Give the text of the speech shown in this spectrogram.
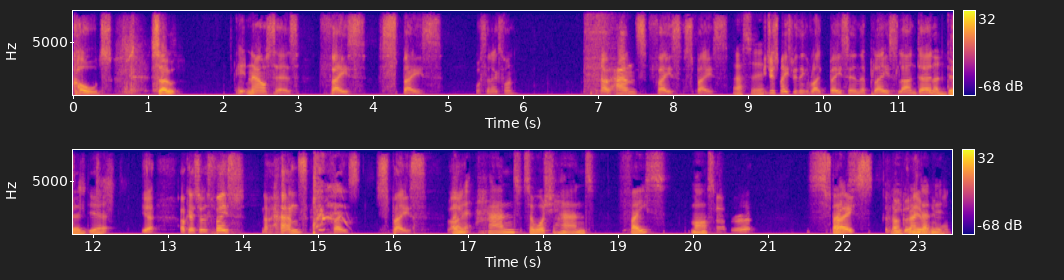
colds. So it now says face space. What's the next one? No, hands, face, space. That's It it. just makes me think of like basin, the place, London. London. Yeah. Yeah. Okay, so it's face, no hands, face, space. And Right. hands. So wash your hands? Face. Mask. Space. Space. Don't go near anyone.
